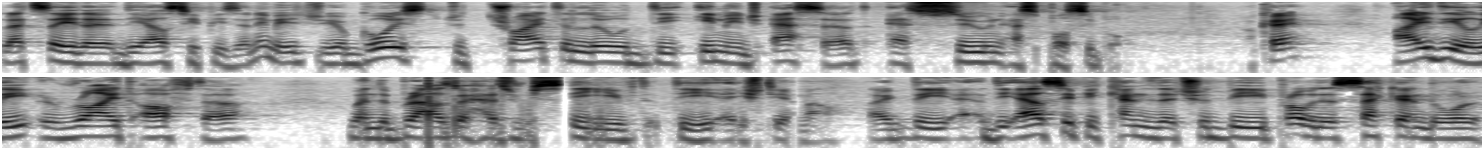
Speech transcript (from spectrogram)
let's say the, the LCP is an image, your goal is to try to load the image asset as soon as possible. Okay? Ideally, right after when the browser has received the HTML. Like the, the LCP candidate should be probably the second or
